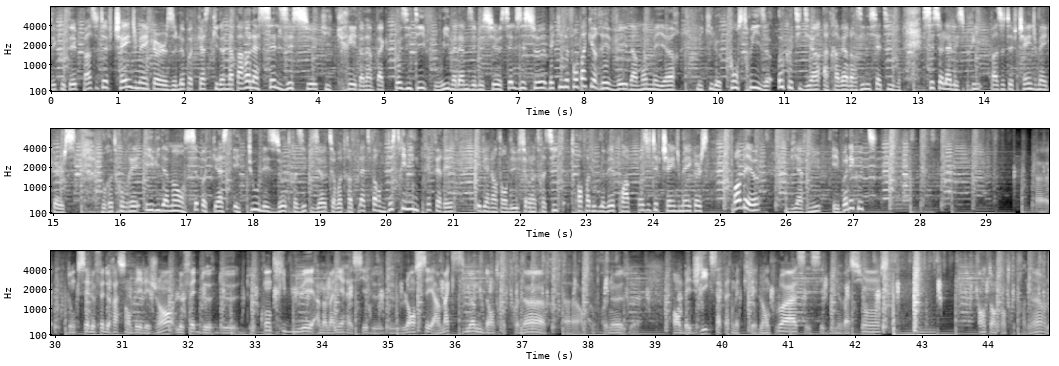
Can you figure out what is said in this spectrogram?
Écoutez Positive Changemakers, le podcast qui donne la parole à celles et ceux qui créent de l'impact positif. Oui, mesdames et messieurs, celles et ceux, mais qui ne font pas que rêver d'un monde meilleur, mais qui le construisent au quotidien à travers leurs initiatives. C'est cela l'esprit Positive Changemakers. Vous retrouverez évidemment ce podcast et tous les autres épisodes sur votre plateforme de streaming préférée et bien entendu sur notre site www.positivechangemakers.be. Bienvenue et bonne écoute. Euh, donc c'est le fait de rassembler les gens, le fait de, contribuer à ma manière à essayer de, lancer un maximum d'entrepreneurs, euh, entrepreneuses en Belgique. Ça permet de créer de l'emploi, c'est de l'innovation. En tant qu'entrepreneur,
